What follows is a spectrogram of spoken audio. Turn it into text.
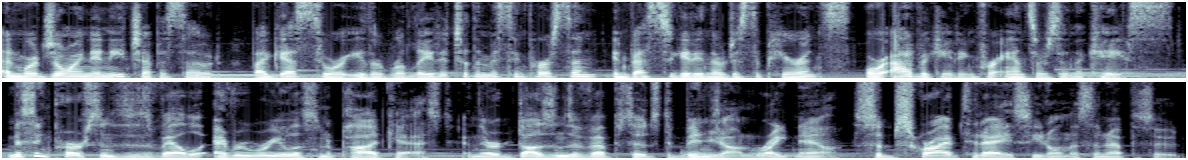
And we're joined in each episode by guests who are either related to the missing person, investigating their disappearance, or advocating for answers in the case. Missing Persons is available everywhere you listen to podcasts, and there are dozens of episodes to binge on right now. Subscribe today so you don't miss an episode.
